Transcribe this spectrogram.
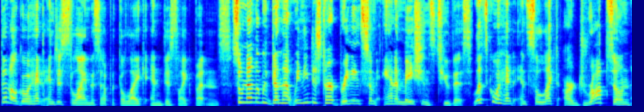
Then I'll go ahead and just line this up with the like and dislike buttons. So now that we've done that, we need to start bringing some animations to this. Let's go ahead and select our drop zone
